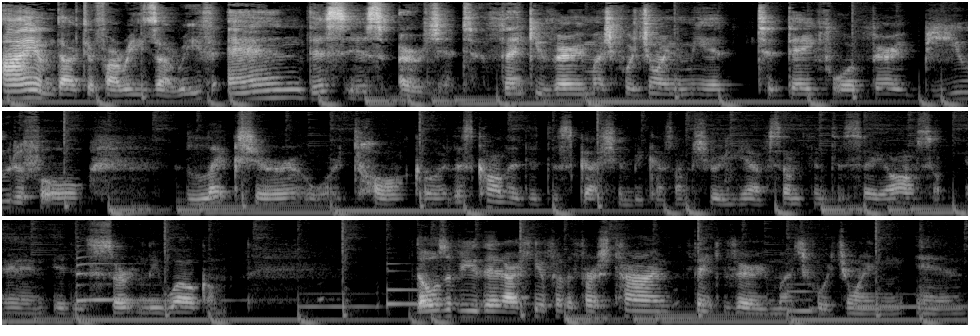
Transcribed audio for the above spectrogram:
I am Dr. Farid Zarif, and this is Urgent. Thank you very much for joining me today for a very beautiful lecture or talk, or let's call it a discussion because I'm sure you have something to say also, and it is certainly welcome. Those of you that are here for the first time, thank you very much for joining in.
